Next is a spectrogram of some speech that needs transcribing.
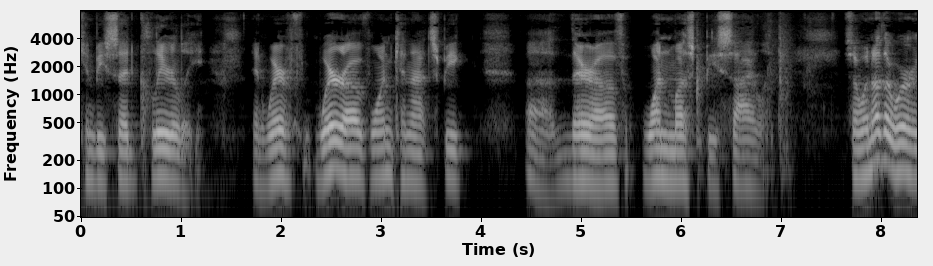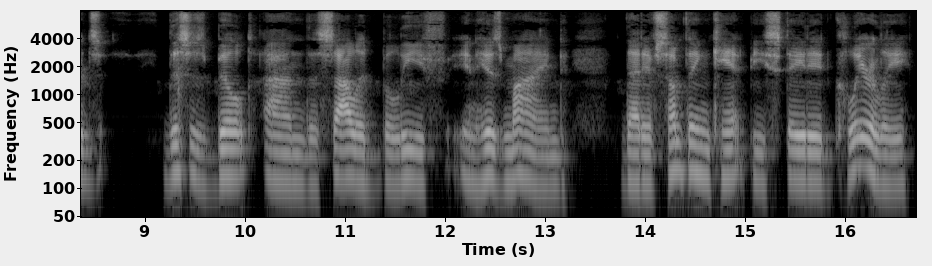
can be said clearly, and where, whereof one cannot speak, uh, thereof one must be silent. So, in other words, this is built on the solid belief in his mind that if something can't be stated clearly,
